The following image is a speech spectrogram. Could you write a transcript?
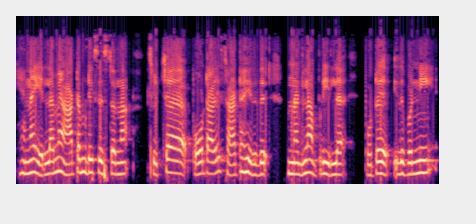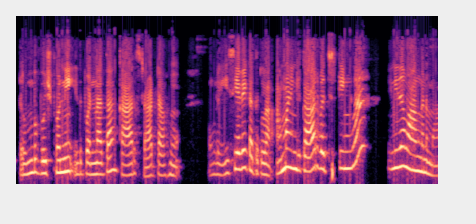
ஏன்னா எல்லாமே ஆட்டோமேட்டிக் சிஸ்டம் தான். சுவிட்சை போட்டாலே ஸ்டார்ட் ஆகிடுது முன்னாடிலாம் அப்படி இல்லை. போட்டு இது பண்ணி ரொம்ப புஷ் பண்ணி இது பண்ணால் தான் கார் ஸ்டார்ட் ஆகும். உங்களுக்கு ஈஸியாகவே கற்றுக்கலாம் ஆமா இங்கே கார் வச்சுருக்கீங்களா? இனிதான் வாங்கணுமா?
